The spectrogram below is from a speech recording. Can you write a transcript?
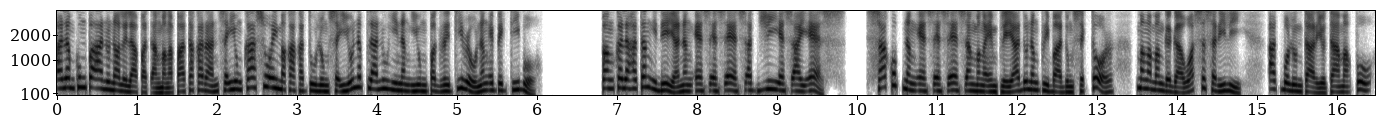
alam kung paano nalalapat ang mga patakaran sa iyong kaso ay makakatulong sa iyo na planuhin ang iyong pagretiro ng epektibo. Pangkalahatang ideya ng SSS at GSIS. Sakop ng SSS ang mga empleyado ng pribadong sektor, mga manggagawa sa sarili, at voluntaryo tama po,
